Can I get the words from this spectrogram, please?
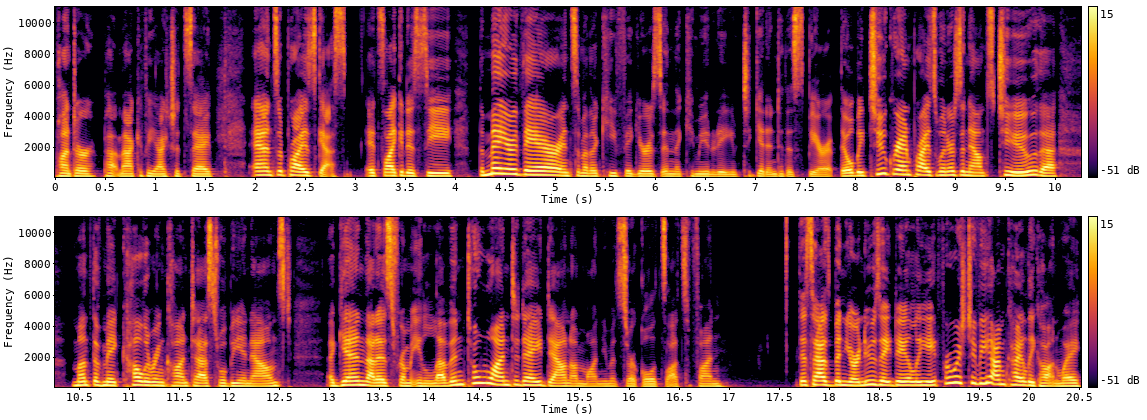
punter Pat McAfee, I should say, and surprise guests. It's likely to see the mayor there and some other key figures in the community to get into the spirit. There will be two grand prize winners announced too. The month of May coloring contest will be announced. Again, that is from 11 to 1 today down on Monument Circle. It's lots of fun. This has been your News 8 Daily 8 for Wish TV. I'm Kylie Conway.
